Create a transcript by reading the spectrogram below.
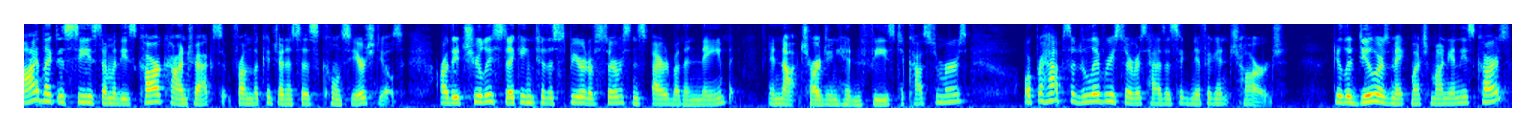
I'd like to see some of these car contracts from the Genesis concierge deals. Are they truly sticking to the spirit of service inspired by the name and not charging hidden fees to customers? Or perhaps the delivery service has a significant charge. Do the dealers make much money on these cars?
